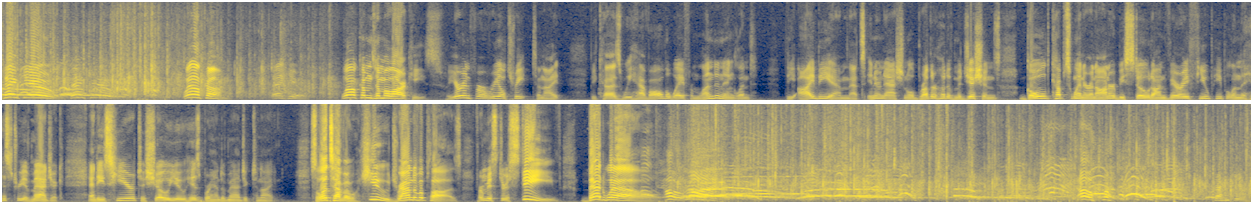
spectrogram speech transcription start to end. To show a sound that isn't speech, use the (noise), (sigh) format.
thank you, thank you. Welcome, thank you. Welcome to Malarkeys. You're in for a real treat tonight because we have all the way from London, England, the IBM, that's International Brotherhood of Magicians, Gold Cups winner, an honor bestowed on very few people in the history of magic. And he's here to show you his brand of magic tonight. So let's have a huge round of applause for Mr. Steve Bedwell. All right. Thank you.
